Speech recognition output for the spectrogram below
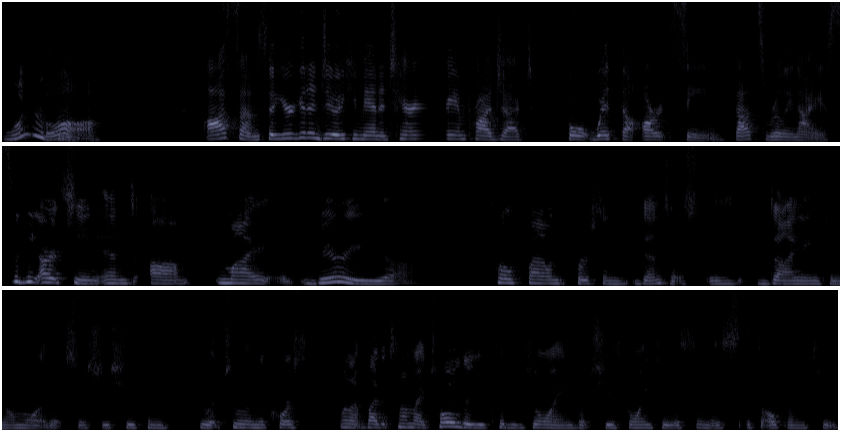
Wonderful. Cool. Awesome. So you're going to do a humanitarian project for with the art scene. That's really nice. with the art scene and um my very uh, profound person dentist is dying to know more of it so she she can do it too. And of course when I, by the time I told her you couldn't join but she's going to as soon as it's open to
